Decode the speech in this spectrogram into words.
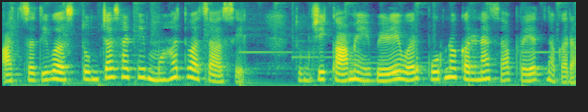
आजचा दिवस तुमच्यासाठी महत्त्वाचा असेल. तुमची कामे वेळेवर पूर्ण करण्याचा प्रयत्न करा.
